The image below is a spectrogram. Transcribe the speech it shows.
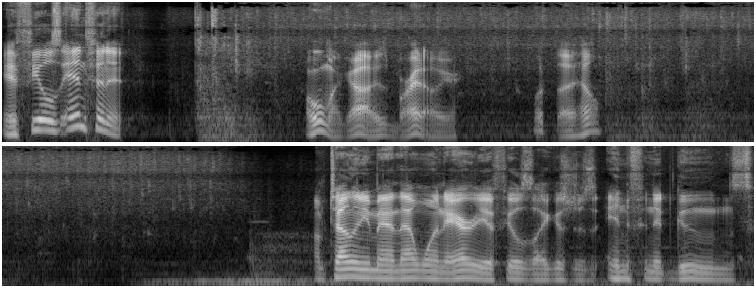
It feels infinite. Oh my god, it's bright out here. What the hell? I'm telling you, man, that one area feels like it's just infinite goons.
